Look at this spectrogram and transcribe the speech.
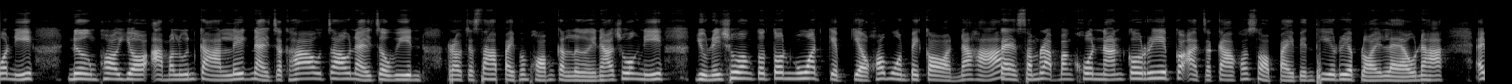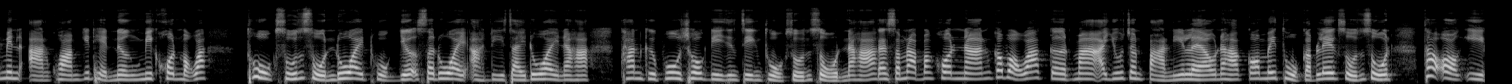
วันนี้ 1พยออามาลุ้นการเลขไหนจะเข้าเจ้าไหนจะวิน เราจะทราบไปพร้อมๆกันเลยนะ ช่วงนี้อยู่ในช่วงต้นๆงวดเก็บเกี่ยวข้อมูลไปก่อนนะคะ แต่สำหรับบางคนนั้นก็รีบก็อาจจะกาวข้อสอบไปเป็นที่เรียบร้อยแล้วนะคะไอมินอ่านความคิดเห็นหนึ่งมีคนบอกว่า ถูกศูนย์ศูนย์ด้วย ถูกเยอะซะด้วย อะ ดีใจด้วยนะคะ ท่านคือผู้โชคดีจริง ๆ ถูกศูนย์ศูนย์นะคะ แต่สำหรับบางคนนั้นก็บอกว่าเกิดมาอายุจนป่านนี้แล้วนะคะ ก็ไม่ถูกกับเลขศูนย์ศูนย์ถ้าออกอีก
